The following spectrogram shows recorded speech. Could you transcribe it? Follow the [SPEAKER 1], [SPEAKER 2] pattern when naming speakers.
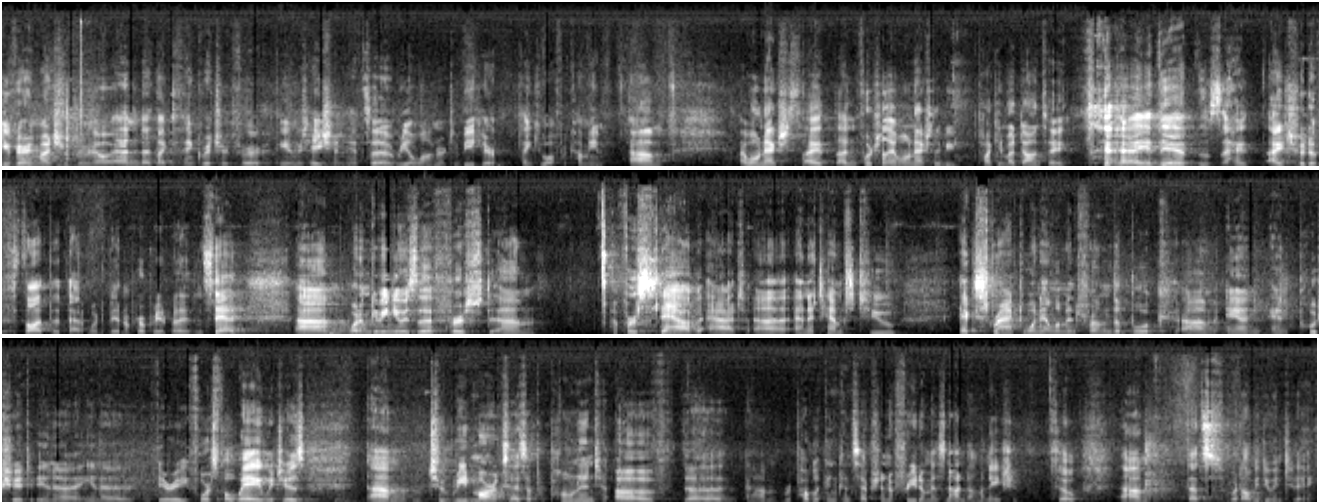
[SPEAKER 1] Thank you very much, Bruno, and I'd like to thank Richard for the invitation. It's a real honor to be here. Thank you all for coming. Um, I won't actually, I, unfortunately, I won't actually be talking about Dante. I, I, should have thought that that would have been appropriate, but instead, um, what I'm giving you is the first, um, first stab at uh, an attempt to extract one element from the book um, and, and push it in a, in a very forceful way, which is um, to read Marx as a proponent of the um, Republican conception of freedom as non-domination. So um, that's what I'll be doing today.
